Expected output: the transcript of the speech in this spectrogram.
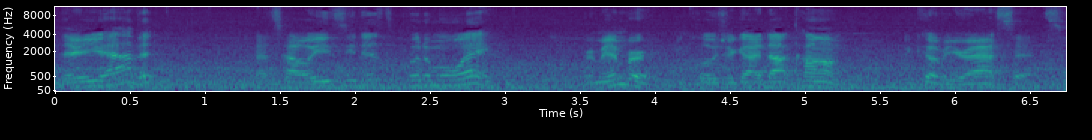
And there you have it. That's how easy it is to put them away. Remember, EnclosureGuy.com. We cover your assets.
